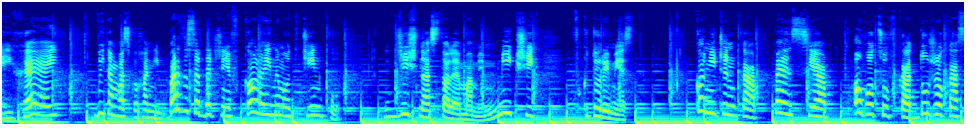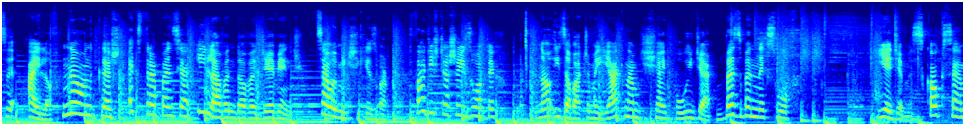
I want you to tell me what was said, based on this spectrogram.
Hej, hej! Witam Was, kochani, bardzo serdecznie w kolejnym odcinku. Dziś na stole mamy miksik, w którym jest koniczynka, pensja, owocówka, dużo kasy, I love neon cash, ekstra pensja i lawendowe 9. Cały miksik jest wart 26 zł. No i zobaczymy, jak nam dzisiaj pójdzie. Bez zbędnych słów jedziemy z koksem,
